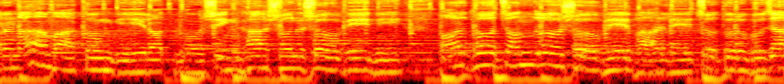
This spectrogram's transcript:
শ্যাম মাতঙ্গী রত্ন সিংহাসন শোভিনী, অর্ধচন্দ্র শোভে ভালে চতুর্ভুজা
